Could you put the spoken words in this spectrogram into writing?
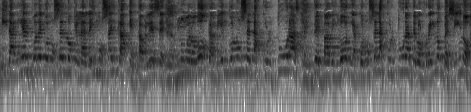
y Daniel puede conocer lo que la ley mosaica establece. Número dos, también conoce las culturas de Babilonia, conoce las culturas de los reinos vecinos.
